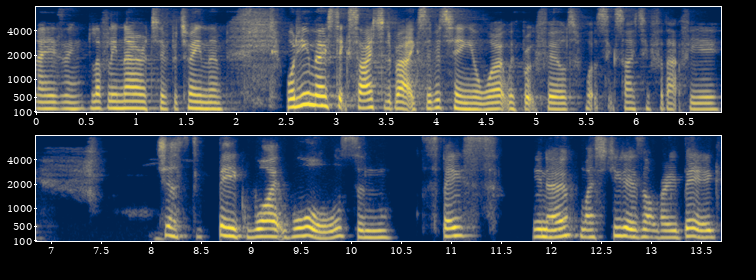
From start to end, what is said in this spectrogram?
Amazing, lovely narrative between them. What are you most excited about exhibiting your work with Brookfield? What's exciting for that for you? Just big white walls and space. You know, my studio is not very big,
